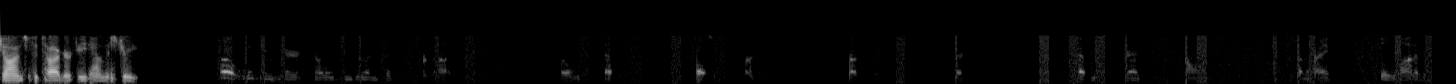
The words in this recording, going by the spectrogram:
John's photography down the street? Oh, we've been here. No, we've been doing this for about. So we have also our, our, our heavy grant, um, right? So a lot of it.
